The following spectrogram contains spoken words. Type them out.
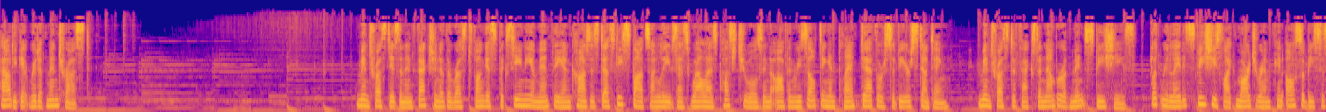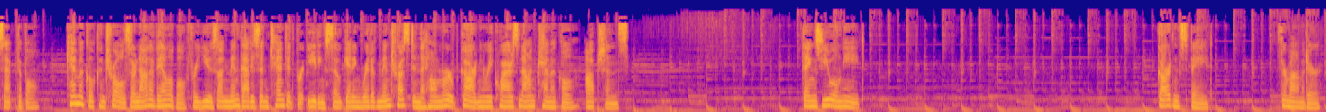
How to get rid of mint rust. Mint rust is an infection of the rust fungus Puccinia menthae and causes dusty spots on leaves as well as pustules and often resulting in plant death or severe stunting. Mint rust affects a number of mint species, but related species like marjoram can also be susceptible. Chemical controls are not available for use on mint that is intended for eating so getting rid of mint rust in the home herb garden requires non-chemical options. Things you will need Garden spade Thermometer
